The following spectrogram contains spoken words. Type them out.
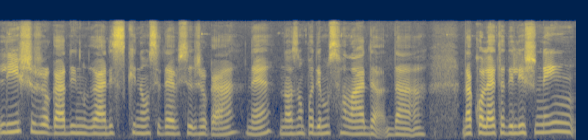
lixo jogado em lugares que não se deve se jogar, né? Nós não podemos falar da, da, da coleta de lixo nem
